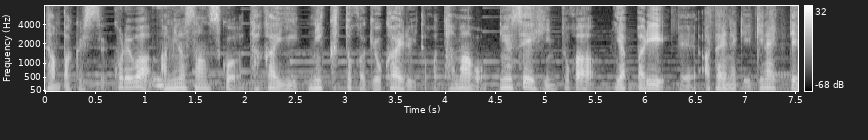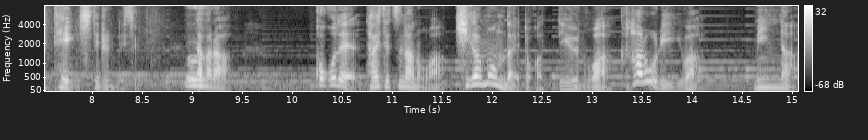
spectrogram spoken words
タンパク質。これはアミノ酸スコアが高い肉とか魚介類とか卵、乳製品とか、やっぱり、えー、与えなきゃいけないって定義してるんですよ。だから、ここで大切なのは、飢餓問題とかっていうのは、カロリーはみんな、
